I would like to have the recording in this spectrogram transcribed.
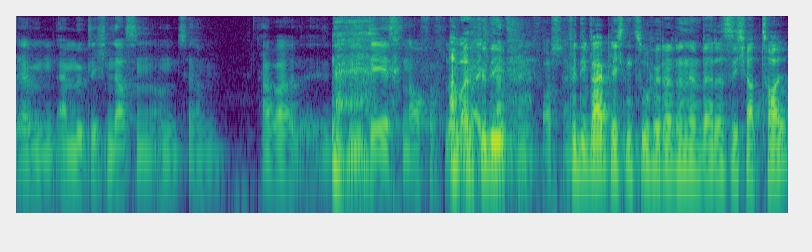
ähm, ermöglichen lassen und ähm, aber die Idee ist dann auch verflogen, Aber weil für ich die- kann es mir nicht vorstellen. Für die weiblichen Zuhörerinnen wäre das sicher toll,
